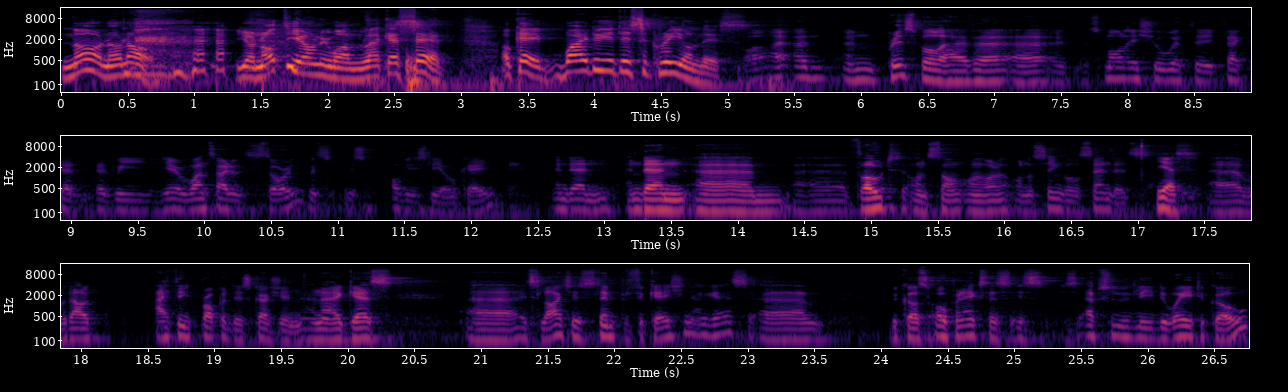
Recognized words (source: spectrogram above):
No, no, no. You're not the only one, like I said. Okay, why do you disagree on this? Well, I, in principle, I have a, a, small issue with the fact that, that we hear one side of the story, which is obviously okay, and then and then um, uh, vote on, some, on, on a single sentence. Yes. Uh, without, I think, proper discussion. And I guess uh, it's largely simplification. I guess. Um, because open access is, is absolutely the way to go.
